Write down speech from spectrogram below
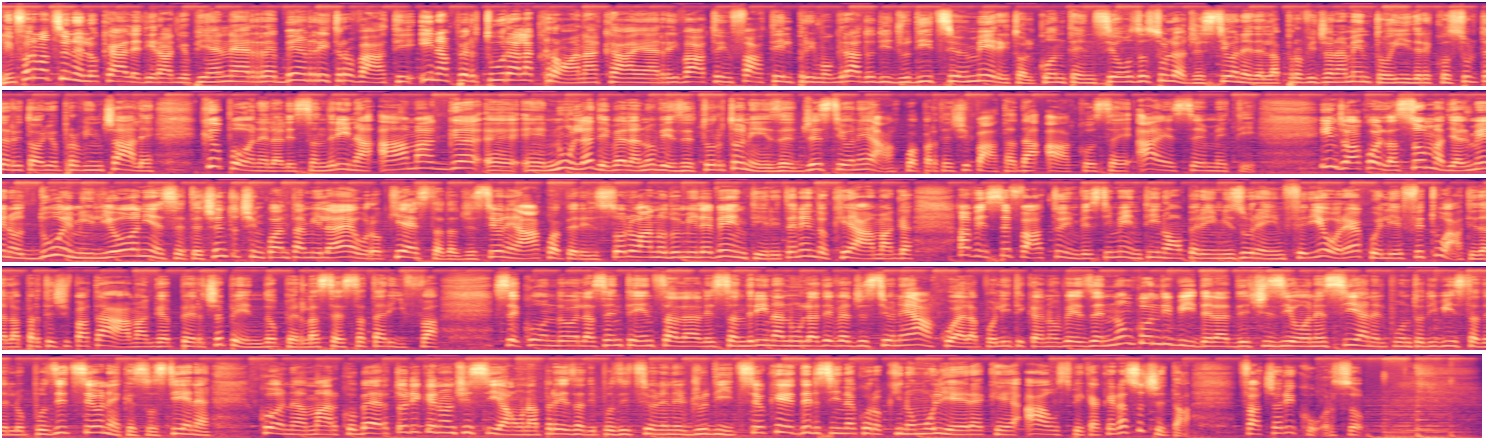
L'informazione locale di Radio PNR, ben ritrovati. In apertura la cronaca è arrivato infatti il primo grado di giudizio in merito al contenzioso sulla gestione dell'approvvigionamento idrico sul territorio provinciale che oppone l'Alessandrina Amag eh, e nulla deve alla novese tortonese gestione acqua partecipata da ACOS e ASMT. In gioco la somma di almeno 2 milioni e 750 mila euro chiesta da gestione acqua per il solo anno 2020 ritenendo che Amag avesse fatto investimenti in opere in misure inferiore a quelli effettuati dalla partecipata Amag percependo per la stessa tariffa. Secondo la sentenza l'Alessandrina nulla deve a gestione acqua e la politica novese non condivide la decisione sia nel punto di vista dell'opposizione che sostiene con Marco Bertoli che non ci sia una presa di posizione nel giudizio che del sindaco Rocchino Mugliere che auspica che la società faccia ricorso.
